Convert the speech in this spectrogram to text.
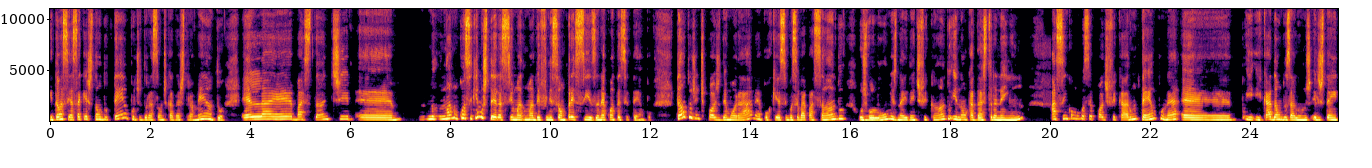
Então, assim, essa questão do tempo de duração de cadastramento, ela é bastante é, nós não conseguimos ter assim uma, uma, definição precisa, né, quanto a esse tempo. Tanto a gente pode demorar, né, porque assim você vai passando os volumes, né, identificando e não cadastra nenhum, assim como você pode ficar um tempo, né, é, e, e, cada um dos alunos eles têm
